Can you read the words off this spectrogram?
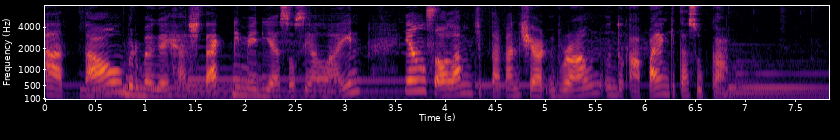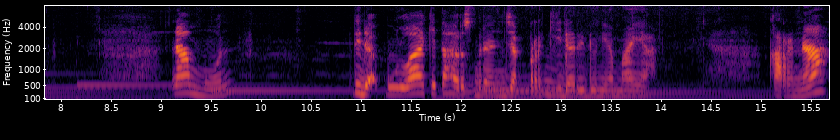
Atau berbagai hashtag di media sosial lain yang seolah menciptakan shared ground untuk apa yang kita suka. Namun, tidak pula kita harus beranjak pergi dari dunia maya. Karena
